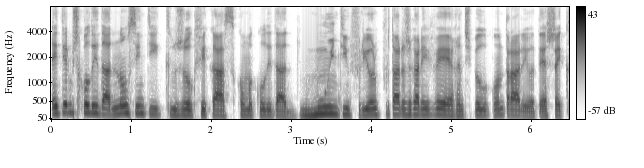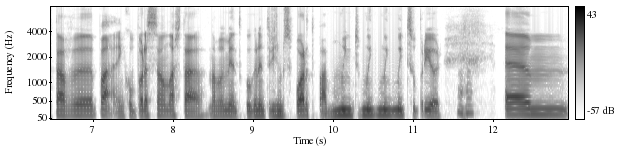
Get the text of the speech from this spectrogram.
em termos de qualidade, não senti que o jogo ficasse com uma qualidade muito inferior por estar a jogar em VR, antes pelo contrário, até achei que estava, pá, em comparação, lá está, novamente, com o Gran Turismo Sport, pá, muito, muito, muito, muito superior. Uhum. Um,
